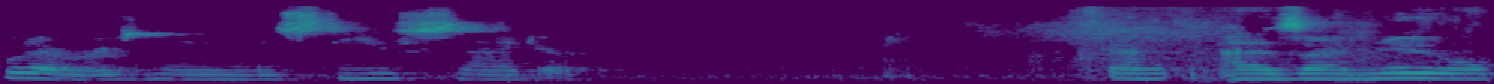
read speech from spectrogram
Whatever his name is, Steve Snyder. And as our new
